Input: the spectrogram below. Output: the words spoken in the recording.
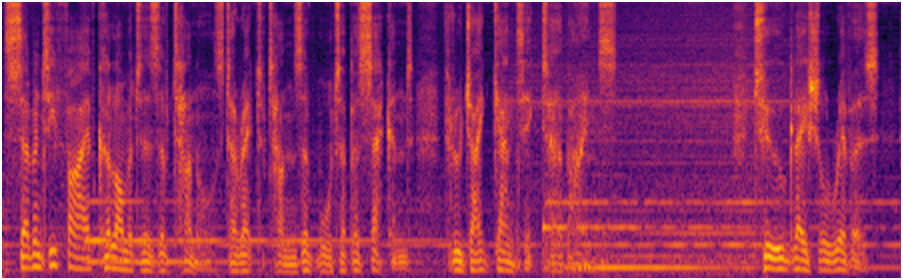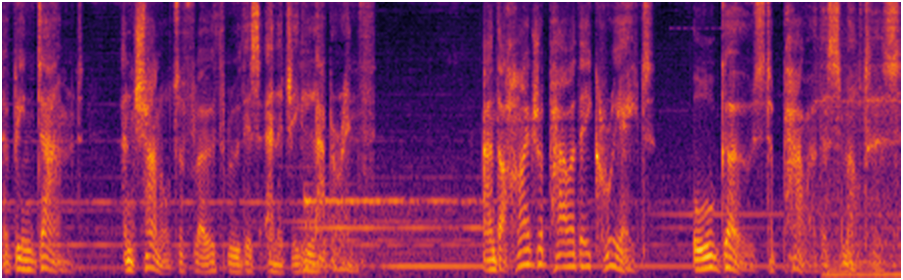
75 kilometers of tunnels direct tons of water per second through gigantic turbines. Two glacial rivers have been dammed and channeled to flow through this energy labyrinth. And the hydropower they create all goes to power the smelters.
